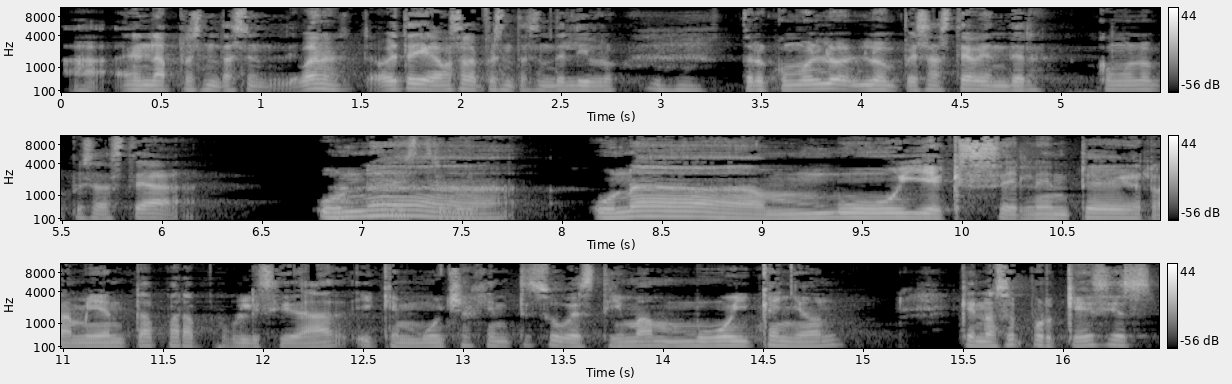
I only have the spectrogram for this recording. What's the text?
a, en la presentación? Bueno, ahorita llegamos a la presentación del libro, pero ¿cómo lo, lo, empezaste a vender? ¿Cómo lo empezaste a... Una... Una muy excelente herramienta para publicidad y que mucha gente subestima muy cañón que no sé por qué, si es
